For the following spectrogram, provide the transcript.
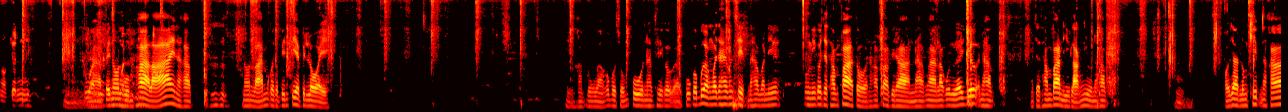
บอกจนมทั่วอย่ารูไปนอนขุมขนห่มผ้าหลายนะครับ นอนหลายมันก็จะเป็นเตี้ยเป็นรอยนี่ครับลุงวางก็ผสมปูนนะครับเทก็ปูกระเบื้องว่าจะให้มันเสร็จนะครับ วันนี้ พรุ่งนี้ก็จะทำฝ้าต่อนะครับ ฝ้าพิดานนะครับ งานเราก็เหลือเยอะนะครับมันจะทำบ้านอีกหลังอยู่นะครับขออนุญาตลงคลิปนะครั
